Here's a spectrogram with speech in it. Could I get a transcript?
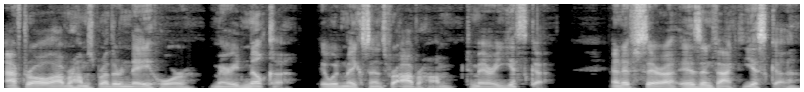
After all, Abraham's brother Nahor married Milcah. It would make sense for Abraham to marry Yiscah. And if Sarah is in fact Yiscah,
